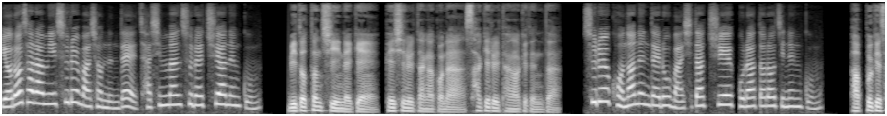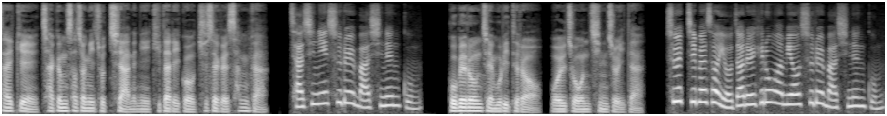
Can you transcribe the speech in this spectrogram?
여러 사람이 술을 마셨는데 자신만 술에 취하는 꿈. 믿었던 지인에게 배신을 당하거나 사기를 당하게 된다. 술을 권하는 대로 마시다 취해 골아 떨어지는 꿈. 바쁘게 살길 자금 사정이 좋지 않으니 기다리고 주색을 삼가. 자신이 술을 마시는 꿈. 고배로운 재물이 들어 올 좋은 징조이다. 술집에서 여자를 희롱하며 술을 마시는 꿈.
